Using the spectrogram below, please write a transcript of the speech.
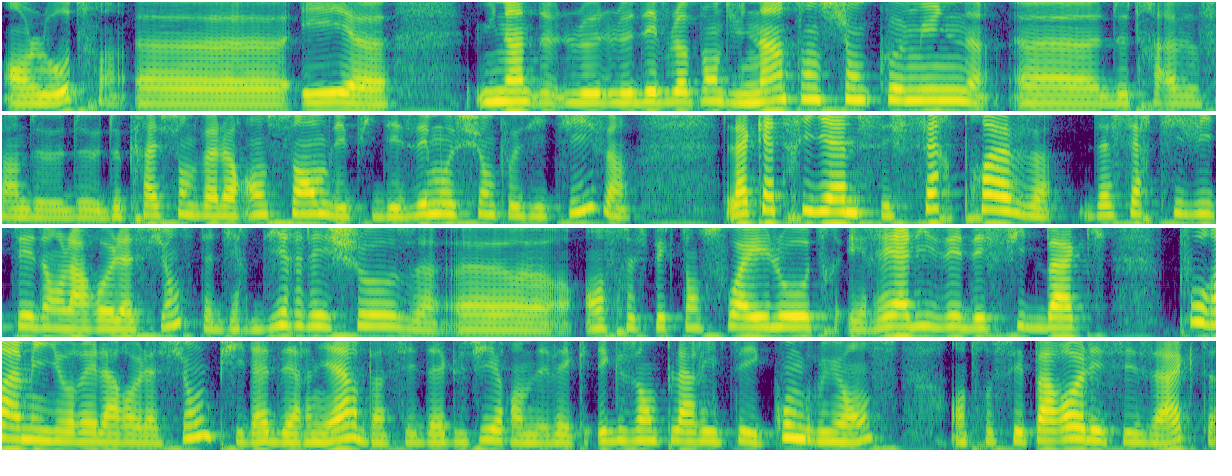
en l'autre, euh, et euh, le, développement d'une intention commune euh, de, enfin de, de, création de valeur ensemble et puis des émotions positives. La quatrième, c'est faire preuve d'assertivité dans la relation, c'est-à-dire dire les choses en se respectant soi et l'autre et réaliser des feedbacks pour améliorer la relation. Puis la dernière, ben, c'est d'agir avec exemplarité et congruence entre ses paroles et ses actes,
